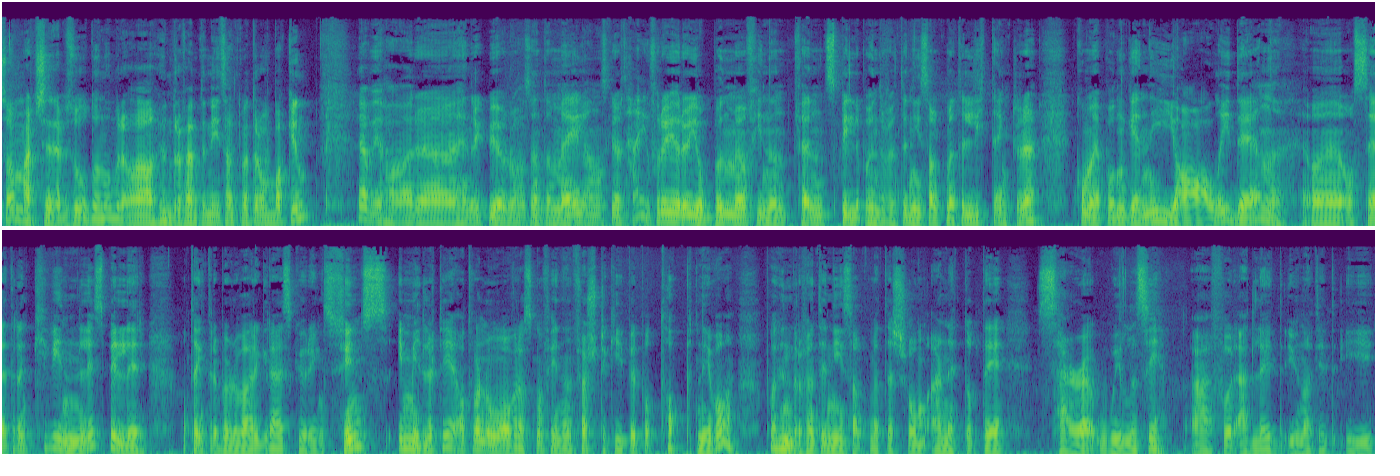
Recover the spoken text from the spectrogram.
som matcher episodenummeret. Og 159 centimeter over bakken. Ja, vi har eh, Henrik Bjørlo har sendt en mail. Han har skrevet Hei, for å gjøre jobben med å finne en fan spiller på 159 cm litt enklere, kom jeg på den geniale ideen eh, å se etter en kvinnelig spiller, og tenkte det burde være grei skuring. Syns imidlertid at det var noe overraskende å finne en førstekeeper på toppnivå på 159 cm, som er nettopp det Sarah Willesey er for Adelaide United i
